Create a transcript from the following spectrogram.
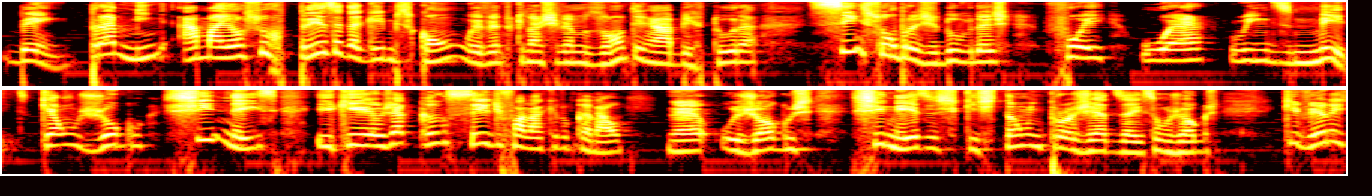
Bem, para mim, a maior surpresa da Gamescom, o evento que nós tivemos ontem, a abertura, sem sombra de dúvidas, foi Where Winds Meet, que é um jogo chinês e que eu já cansei de falar aqui no canal, né? Os jogos chineses que estão em projetos aí são jogos que vendo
